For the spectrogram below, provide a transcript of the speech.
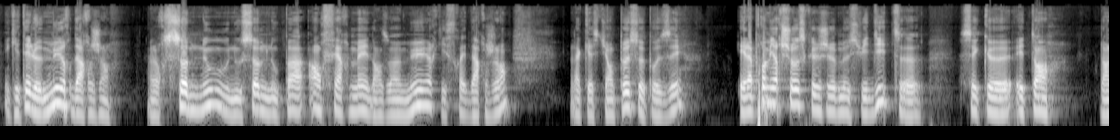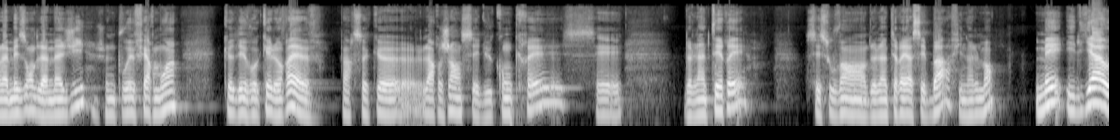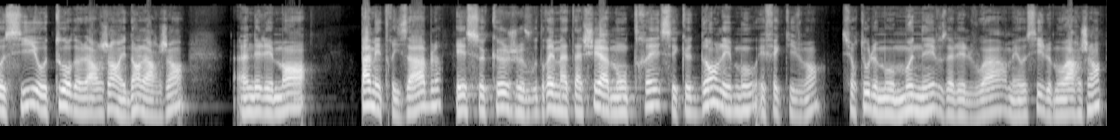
et qui était le mur d'argent. Alors sommes-nous ou nous sommes-nous pas enfermés dans un mur qui serait d'argent? La question peut se poser. Et la première chose que je me suis dite, euh, c'est que, étant dans la maison de la magie, je ne pouvais faire moins que d'évoquer le rêve, parce que l'argent, c'est du concret, c'est de l'intérêt, c'est souvent de l'intérêt assez bas finalement, mais il y a aussi autour de l'argent et dans l'argent un élément pas maîtrisable. Et ce que je voudrais m'attacher à montrer, c'est que dans les mots, effectivement, surtout le mot monnaie, vous allez le voir, mais aussi le mot argent,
